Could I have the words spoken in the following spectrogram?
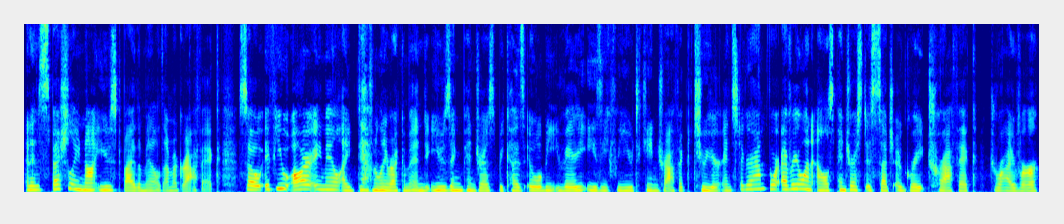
and especially not used by the male demographic. So, if you are a male, I definitely recommend using Pinterest because it will be very easy for you to gain traffic to your Instagram. For everyone else, Pinterest is such a great traffic driver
